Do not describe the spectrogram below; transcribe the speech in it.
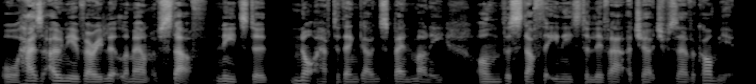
or has only a very little amount of stuff, needs to not have to then go and spend money on the stuff that he needs to live at a church of server commune,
